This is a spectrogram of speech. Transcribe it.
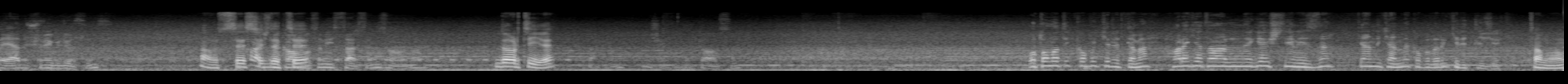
veya düşürebiliyorsunuz. Tamam ses Kaçta şiddeti kalmasını isterseniz orada 4 iyi. bu şekilde kalsın. Otomatik kapı kilitleme. Hareket haline geçtiğinizde kendi kendine kapıları kilitleyecek. Tamam.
